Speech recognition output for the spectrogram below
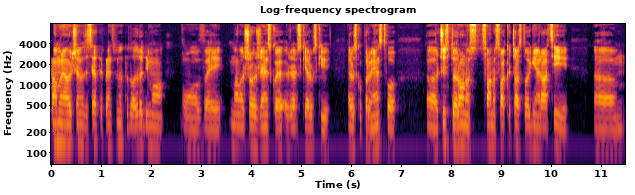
tamo ne još jedno desetak, 15 minuta da odradimo ovaj, malo još ovo žensko, ženski evropski, evropsko prvenstvo, uh, čisto jer ono, stvarno svaka čast ovoj generaciji um,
